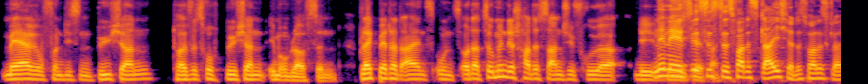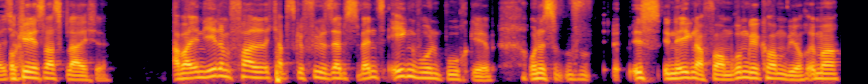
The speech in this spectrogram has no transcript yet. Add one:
mehrere von diesen Büchern, Teufelsfruchtbüchern im Umlauf sind. Blackbeard hat eins und oder zumindest hatte Sanji früher die Nee, nee, es, Mittel- ist, das war das Gleiche. Das war das Gleiche. Okay, es war das Gleiche. Aber in jedem Fall, ich habe das Gefühl, selbst wenn es irgendwo ein Buch gäbe und es ist in irgendeiner Form rumgekommen, wie auch immer,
